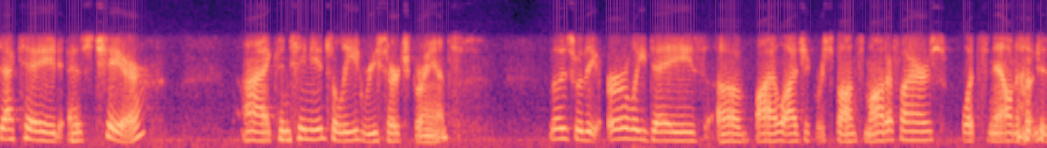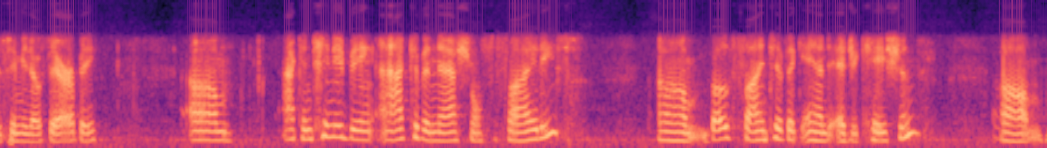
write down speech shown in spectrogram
decade as chair, I continued to lead research grants. Those were the early days of biologic response modifiers, what's now known as immunotherapy. Um, I continued being active in national societies, um, both scientific and education. Um,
